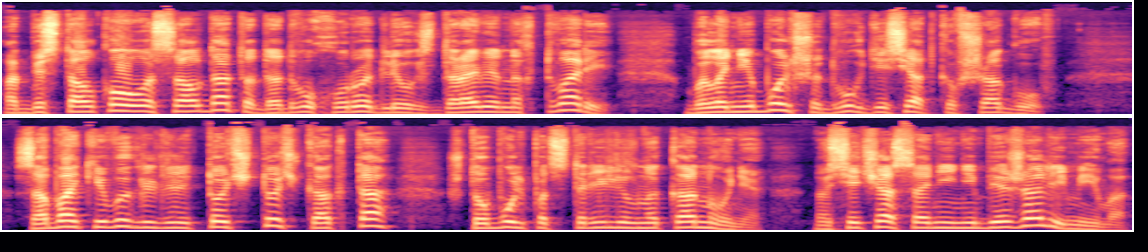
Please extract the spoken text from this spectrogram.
От бестолкового солдата до двух уродливых здоровенных тварей было не больше двух десятков шагов. Собаки выглядели точь-точь, как та, что Буль подстрелил накануне, но сейчас они не бежали мимо,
